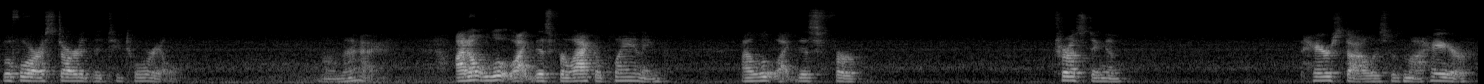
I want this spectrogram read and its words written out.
before I started the tutorial. Oh no. I don't look like this for lack of planning. I look like this for trusting a hairstylist with my hair.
